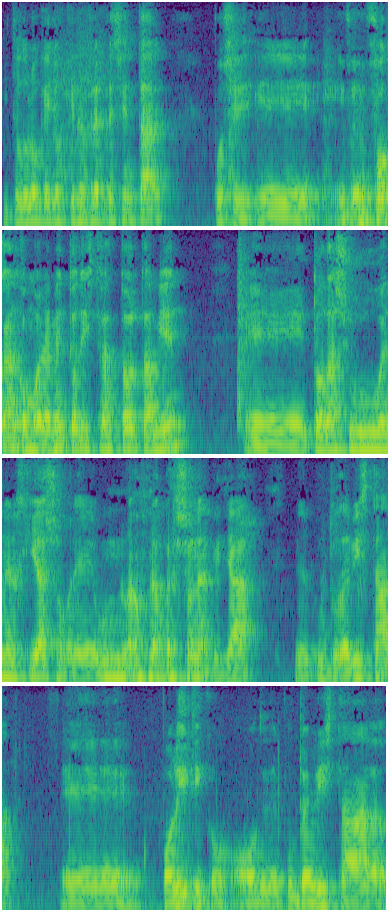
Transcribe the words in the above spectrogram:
y todo lo que ellos quieren representar, pues eh, eh, enfocan como elemento distractor también eh, toda su energía sobre una persona que ya desde el punto de vista eh, político o desde el punto de vista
